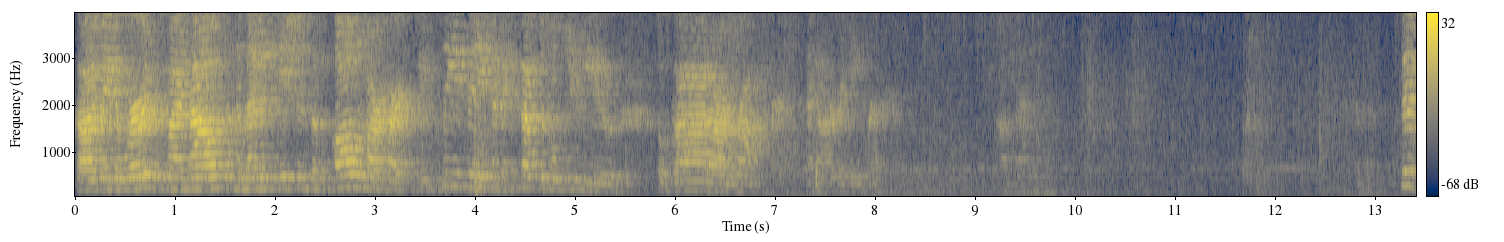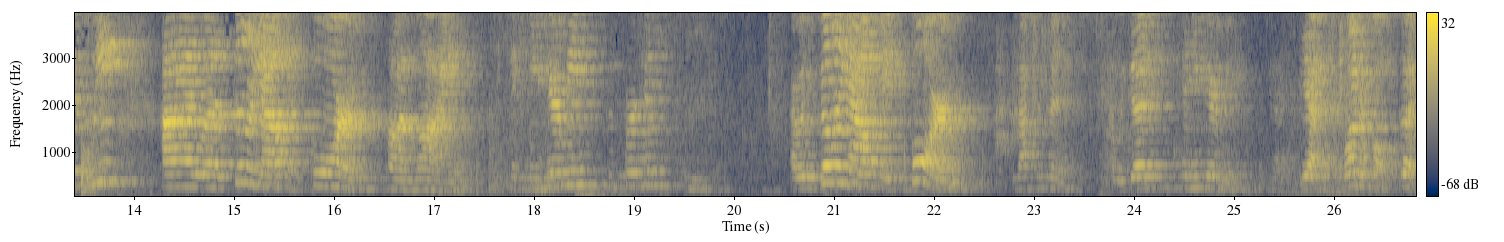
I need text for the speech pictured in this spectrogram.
God, may the words of my mouth and the meditations of all of our hearts be pleasing and acceptable to you, O God, our rock and our Redeemer. Amen. This week, I was filling out a form online. So can you hear me? Is this working? I was filling out a form. I'm not convinced. Are we good? Can you hear me? Yes, wonderful, good.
